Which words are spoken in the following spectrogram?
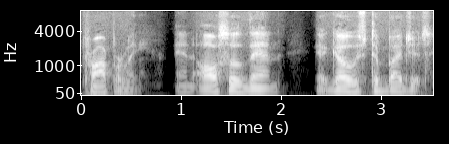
properly, and also then it goes to budget.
